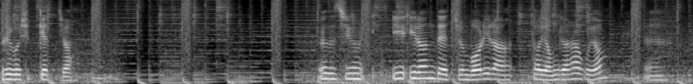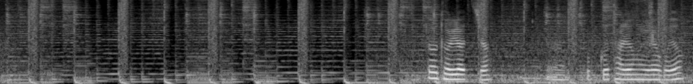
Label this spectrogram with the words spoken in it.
그리고 싶겠죠. 그래서 지금 이, 이런 데 좀 머리랑 더 연결하고요. 예. 또 돌렸죠. 음, 붓고 활용하려고요.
